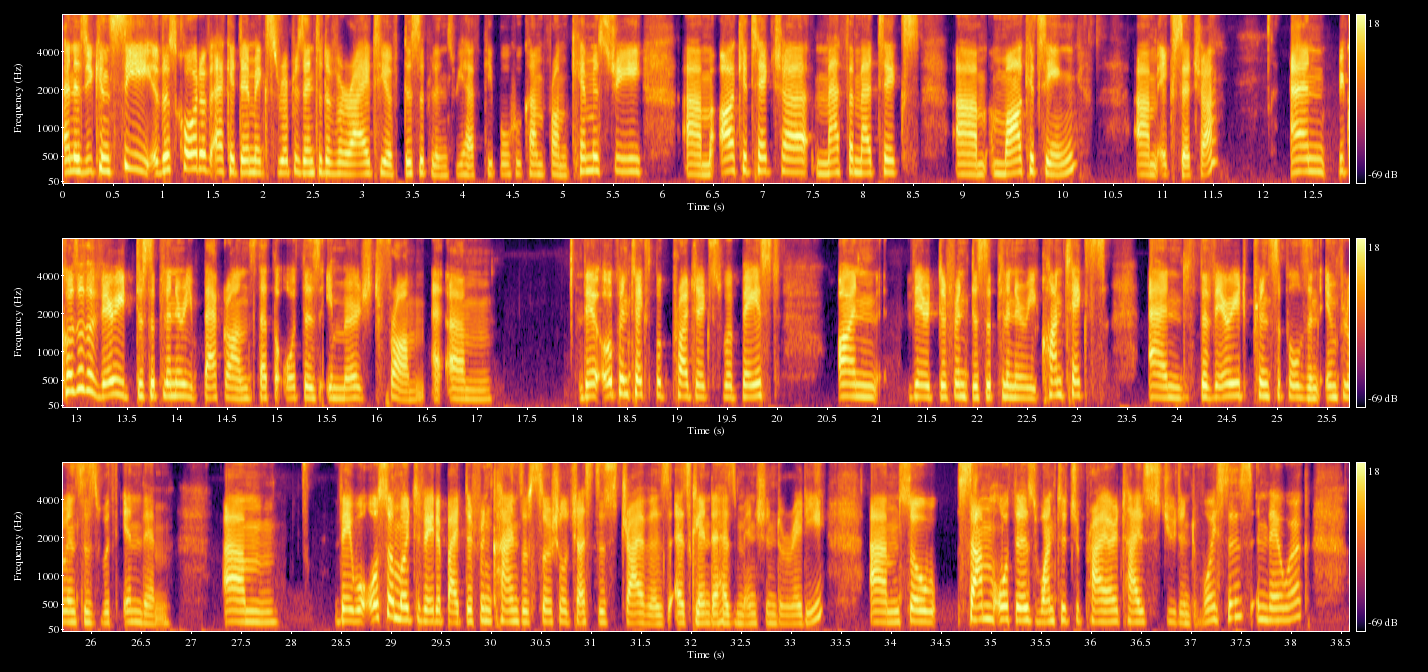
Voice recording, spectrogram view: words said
and as you can see, this cohort of academics represented a variety of disciplines. We have people who come from chemistry, um, architecture, mathematics, um, marketing, um, etc. And because of the very disciplinary backgrounds that the authors emerged from, um, their open textbook projects were based on their different disciplinary contexts and the varied principles and influences within them. Um, they were also motivated by different kinds of social justice drivers, as Glenda has mentioned already. Um, so some authors wanted to prioritize student voices in their work.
